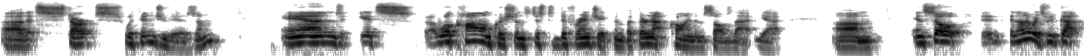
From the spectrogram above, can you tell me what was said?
uh, that starts within Judaism and it's we'll call them Christians just to differentiate them, but they're not calling themselves that yet. Um, and so, in other words, we've got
